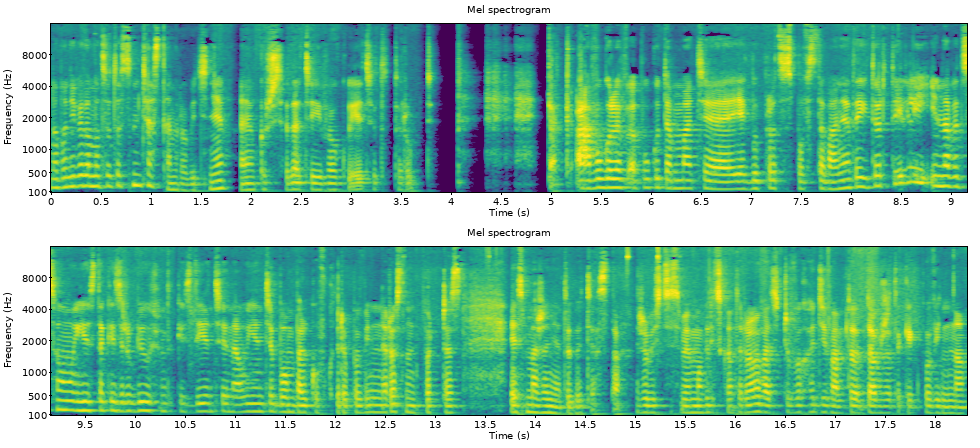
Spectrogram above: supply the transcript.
no bo nie wiadomo, co to z tym ciastem robić, nie? A jak już siadacie i wałkujecie, to to róbcie. Tak, a w ogóle w e-booku tam macie jakby proces powstawania tej tortilli i nawet są, jest takie, zrobiłyśmy takie zdjęcie na ujęcie bąbelków, które powinny rosnąć podczas smażenia tego ciasta, żebyście sobie mogli skontrolować, czy wychodzi Wam to dobrze, tak jak powinno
